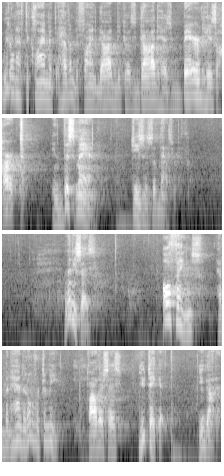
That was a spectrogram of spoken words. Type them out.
We don't have to climb into heaven to find God because God has bared his heart in this man, Jesus of Nazareth. And then he says, All things have been handed over to me. Father says, You take it. You got it.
